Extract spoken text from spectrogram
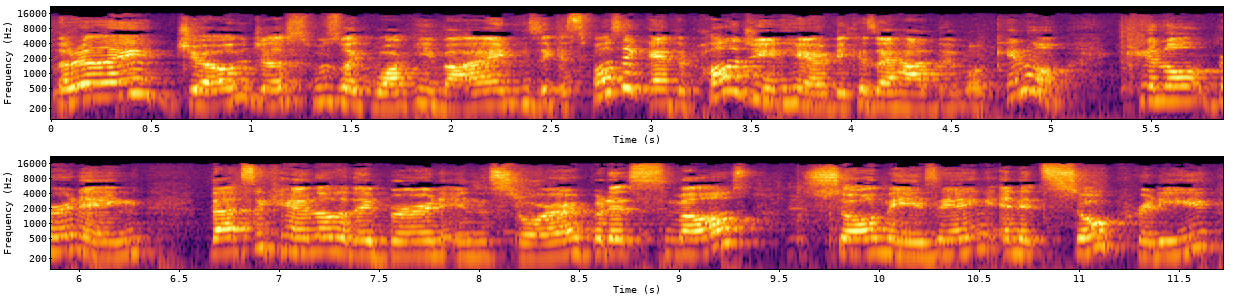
Literally, Joe just was like walking by and he's like, it smells like Anthropologie in here because I had the volcano candle burning. That's the candle that they burn in the store, but it smells so amazing and it's so pretty.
